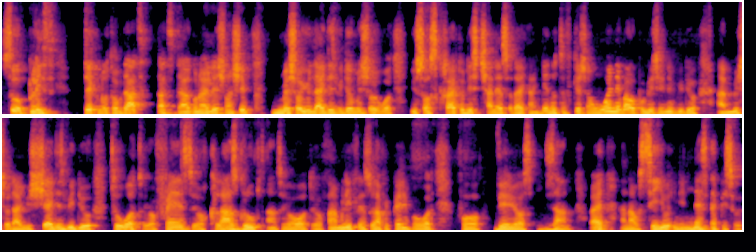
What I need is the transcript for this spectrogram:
So please take note of that. That's diagonal relationship. Make sure you like this video. Make sure what you subscribe to this channel so that you can get notification whenever we publish a new video. And make sure that you share this video to what to your friends, to your class groups, and to your to your family friends who are preparing for what for various exams. Right. And I'll see you in the next episode.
